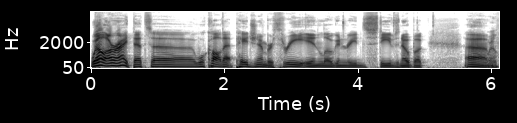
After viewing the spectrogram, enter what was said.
Well, all right. That's uh we'll call that page number three in Logan Reed's Steve's notebook. Um, well,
